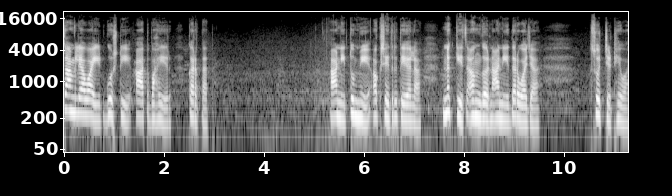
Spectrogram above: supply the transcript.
चांगल्या वाईट गोष्टी आत बाहेर करतात. आणि तुम्ही अक्षय तृतीयेला नक्कीच अंगण आणि दरवाजा स्वच्छ ठेवा.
